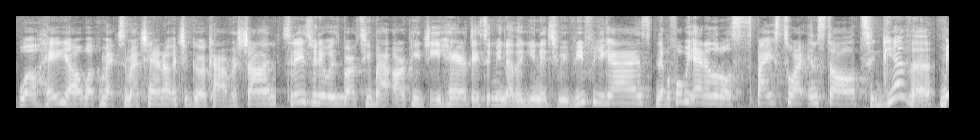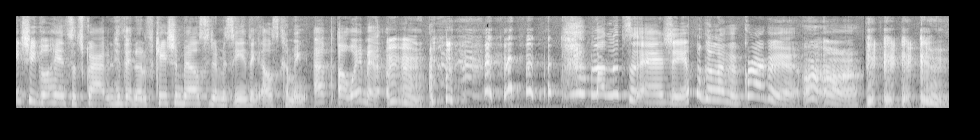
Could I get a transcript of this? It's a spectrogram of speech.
Well, hey y'all, welcome back to my channel. It's your girl, Kie RaShon. Today's video is brought to you by RPG Hair. They sent me another unit to review for you guys. Now, before we add a little spice to our install together, make sure you go ahead and subscribe and hit that notification bell so you don't miss anything else coming up. Oh, wait a minute. Mm-mm. my lips are ashy. I'm looking like a crackhead. Uh-uh.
